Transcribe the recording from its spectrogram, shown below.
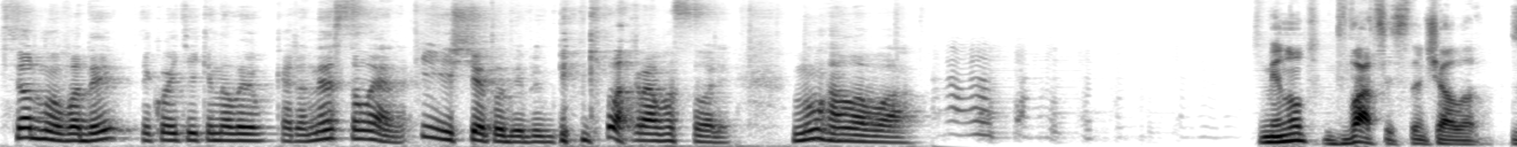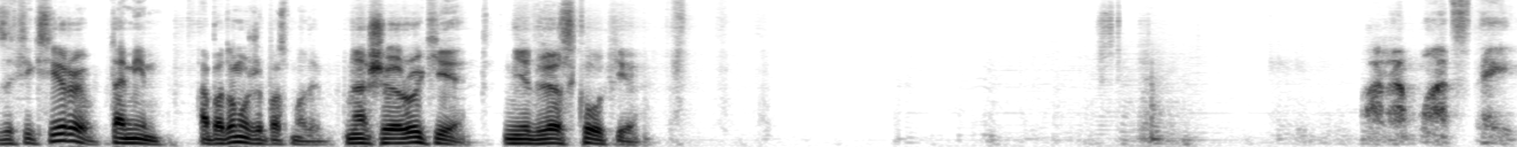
Сьорбнув води, якої тільки налив, каже, не солене. І ще туди, блін, пів кілограма солі. Ну, голова. Минут 20 сначала зафиксируем, томим, а потом уже посмотрим. Наши руки не для скуки. Аромат стоит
